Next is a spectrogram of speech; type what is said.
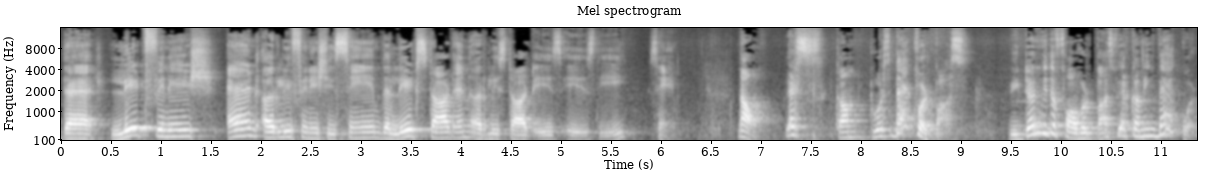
the late finish and early finish is same, the late start and early start is, is the same. Now let's come towards backward pass. We done with the forward pass, we are coming backward.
